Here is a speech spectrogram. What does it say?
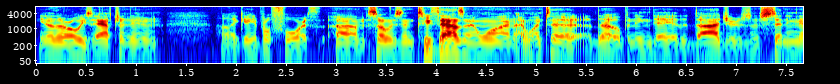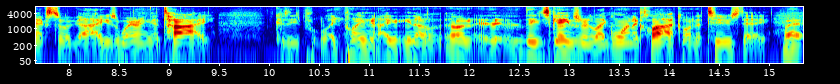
You know, they're always afternoon, like April 4th. Um, so it was in 2001. I went to the opening day of the Dodgers and sitting next to a guy who's wearing a tie because he's like playing. I, you know, on, these games are like one o'clock on a Tuesday. Right.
